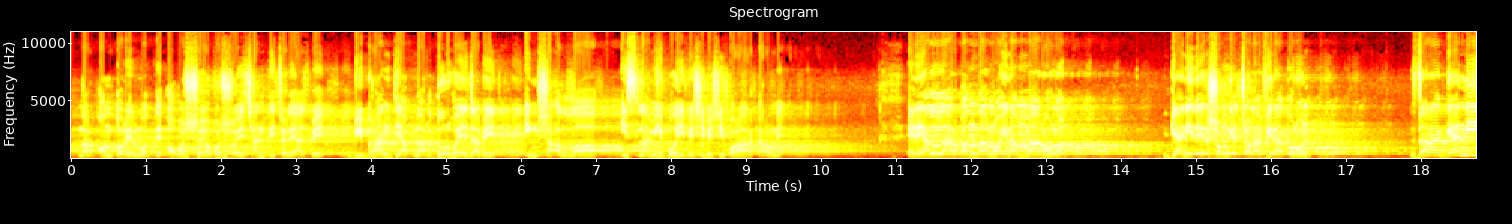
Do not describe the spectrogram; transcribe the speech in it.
আপনার অন্তরের মধ্যে অবশ্যই অবশ্যই শান্তি চলে আসবে, বিভ্রান্তি আপনার দূর হয়ে যাবে ইনশা আল্লাহ ইসলামী বই বেশি বেশি পড়ার কারণে। এরে আল্লাহর বান্দা নয় নাম্বার হল, জ্ঞানীদের সঙ্গে চলাফেরা করুন। যারা জ্ঞানী,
